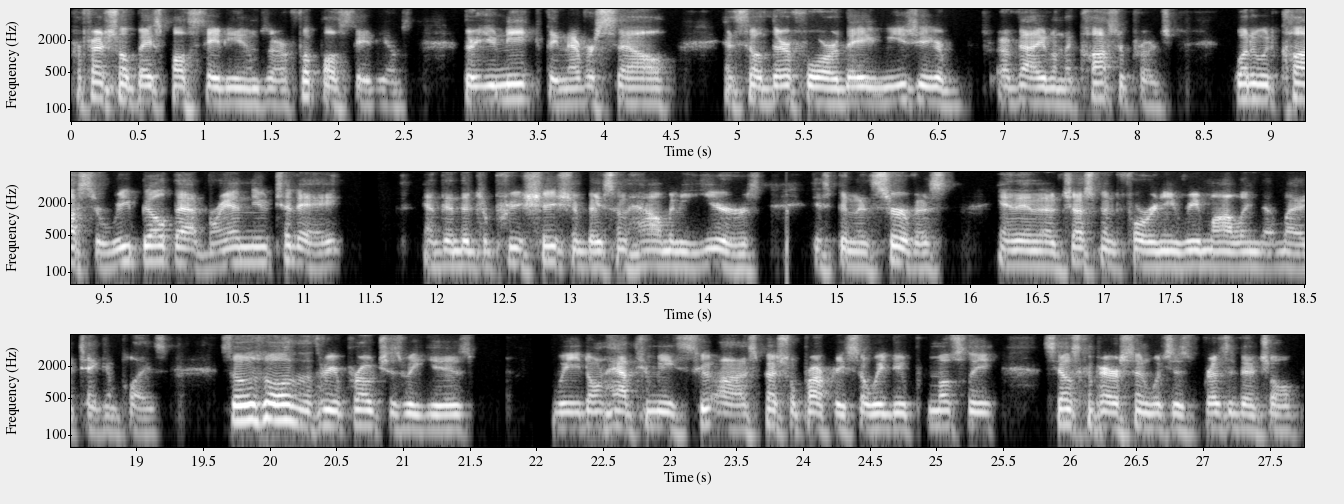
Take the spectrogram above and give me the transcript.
professional baseball stadiums or football stadiums. They're unique, they never sell. And so, therefore, they usually are, are valued on the cost approach. What it would cost to rebuild that brand new today, and then the depreciation based on how many years it's been in service, and then an adjustment for any remodeling that might have taken place. So, those are all the three approaches we use we don't have too many uh, special properties, so we do mostly sales comparison, which is residential,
